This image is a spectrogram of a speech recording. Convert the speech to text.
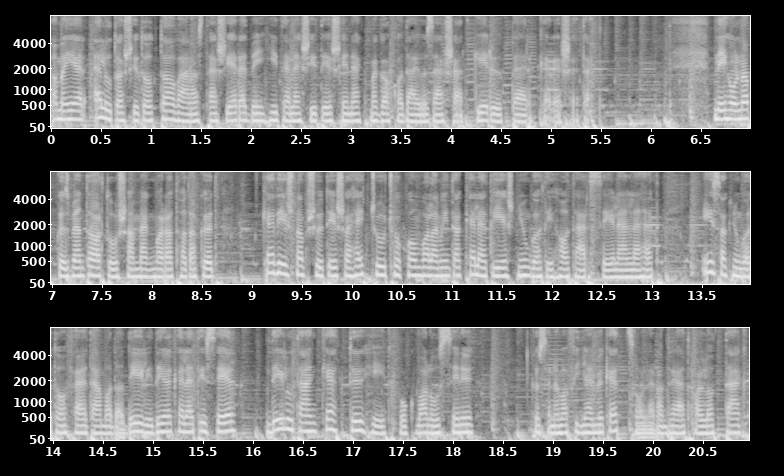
amelyel elutasította a választási eredmény hitelesítésének megakadályozását kérő per keresetet. Néhol napközben tartósan megmaradhat a köd. Kevés napsütés a hegycsúcsokon, valamint a keleti és nyugati határszélen lehet. Északnyugaton feltámad a déli-délkeleti szél, délután 2-7 fok valószínű. Köszönöm a figyelmüket, Szoller Andrát hallották.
